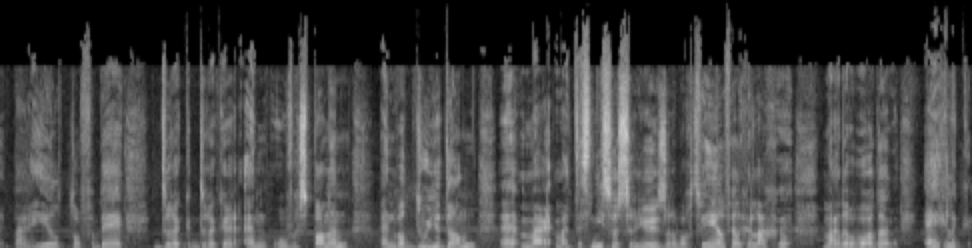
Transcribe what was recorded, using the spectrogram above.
een paar heel toffe bij. Druk, drukker en overspannen. En wat doe je dan? Hè? Maar, maar het is niet zo serieus. Er wordt heel veel gelachen, maar er worden eigenlijk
